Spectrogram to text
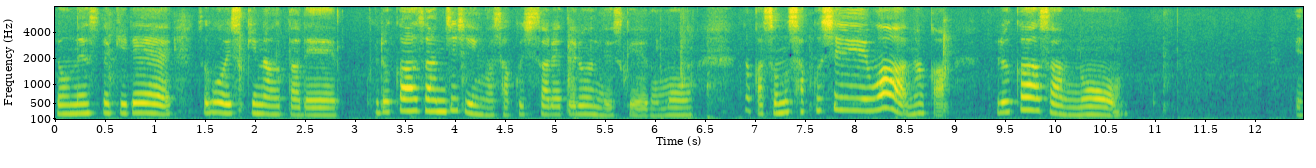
情熱的ですごい好きな歌で古川さん自身が作詞されてるんですけれどもなんかその作詞はなんか古川さんのえっ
